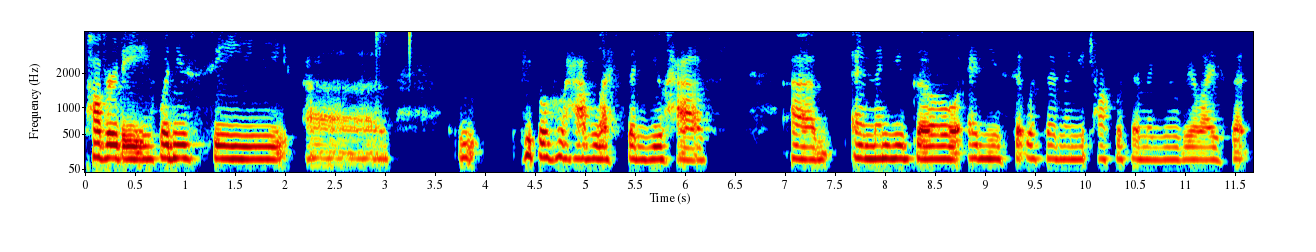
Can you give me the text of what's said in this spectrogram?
poverty, when you see uh, people who have less than you have, um, and then you go and you sit with them and you talk with them and you realize that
